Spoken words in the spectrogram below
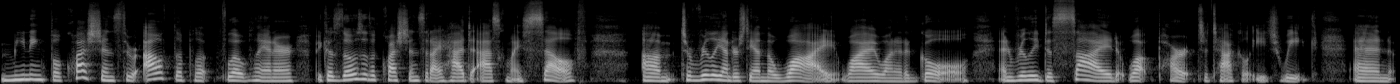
meaningful questions throughout the Flow Planner because those are the questions that I had to ask myself um, to really understand the why, why I wanted a goal, and really decide what part to tackle each week and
